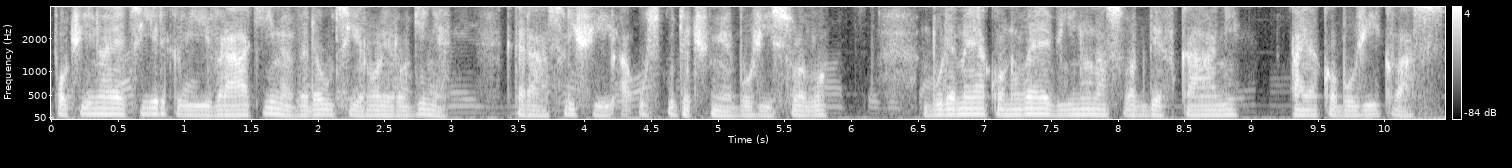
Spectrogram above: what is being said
počínaje církví vrátíme vedoucí roli rodině, která slyší a uskutečňuje Boží slovo, budeme jako nové víno na svatbě v káni a jako boží kvas.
